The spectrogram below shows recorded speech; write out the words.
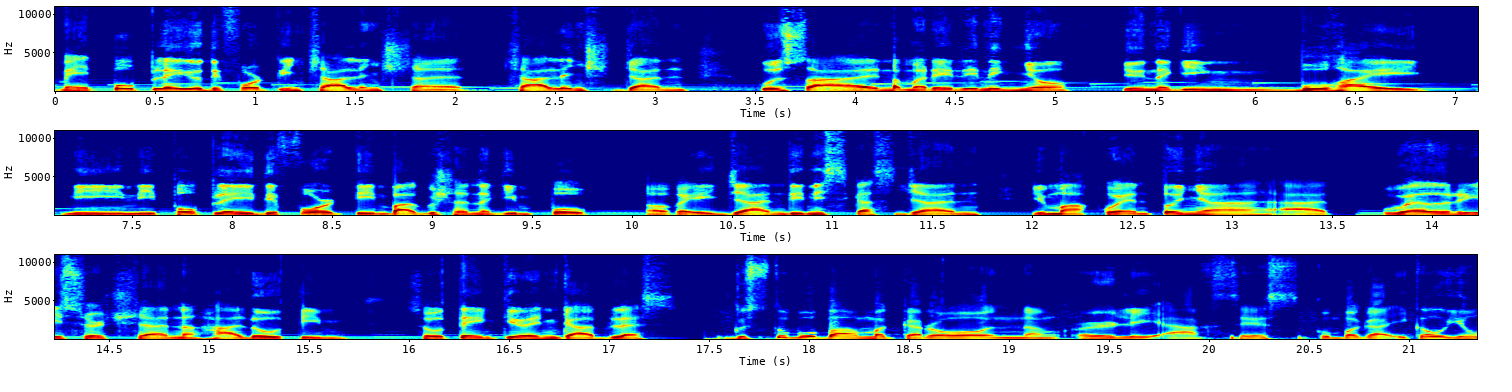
may Pope Leo XIV challenge, na- challenge dyan kung saan maririnig nyo yung naging buhay ni, ni Pope Leo XIV bago siya naging Pope. Okay, dyan, diniscuss dyan yung mga kwento niya at well-researched siya ng Hollow Team. So thank you and God bless. Gusto mo bang magkaroon ng early access? Kumbaga, ikaw yung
